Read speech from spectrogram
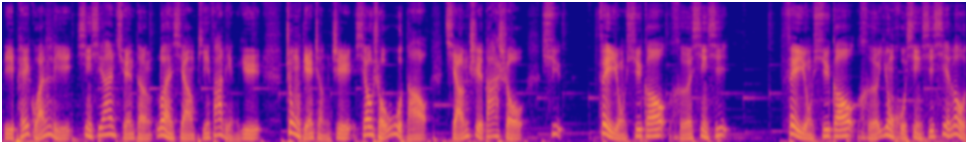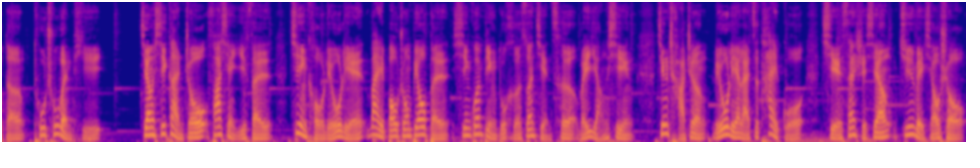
理赔管理、信息安全等乱象频发领域，重点整治销售误导、强制搭售、虚费用虚高和信息费用虚高和用户信息泄露等突出问题。江西赣州发现一份进口榴莲外包装标本新冠病毒核酸检测为阳性，经查证，榴莲来自泰国，且三十箱均未销售。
